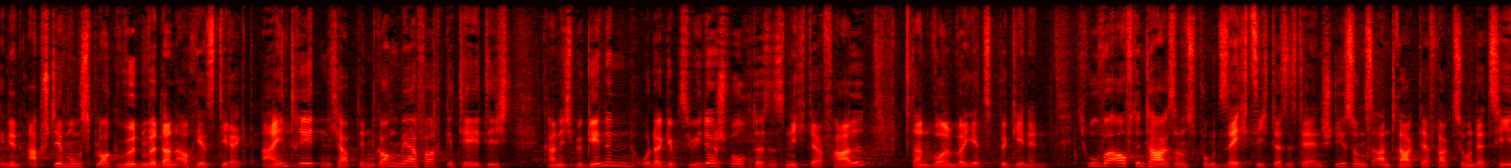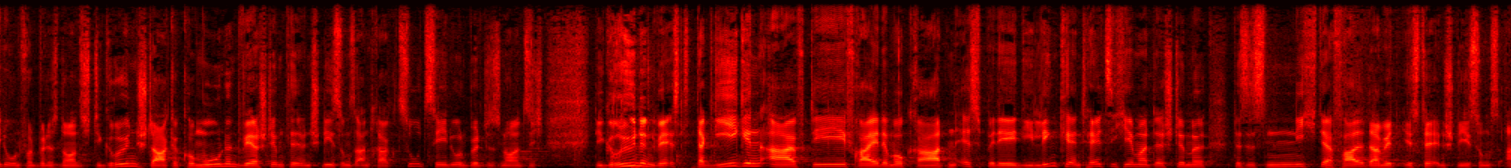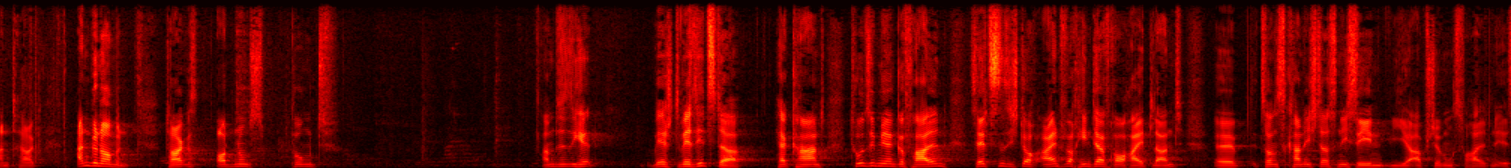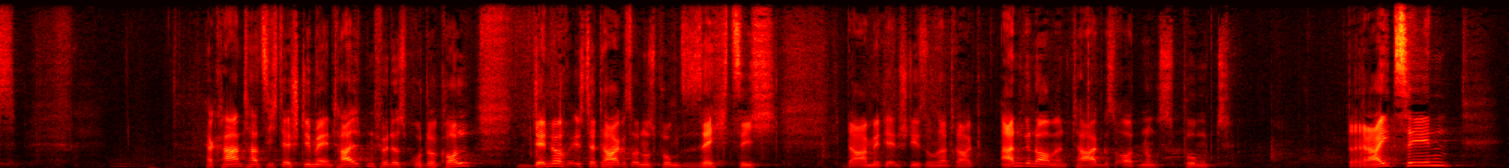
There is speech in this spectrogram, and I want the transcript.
In den Abstimmungsblock würden wir dann auch jetzt direkt eintreten. Ich habe den Gong mehrfach getätigt. Kann ich beginnen, oder gibt es Widerspruch? Das ist nicht der Fall. Dann wollen wir jetzt beginnen. Ich rufe auf den Tagesordnungspunkt 60. Das ist der Entschließungsantrag der Fraktionen der CDU und von BÜNDNIS 90 die GRÜNEN. Starke Kommunen. Wer stimmt dem Entschließungsantrag zu? CDU und BÜNDNIS 90 die GRÜNEN. Wer ist dagegen? AfD, Freie Demokraten, SPD, DIE LINKE. Enthält sich jemand der Stimme? Das ist nicht der Fall. Damit ist der Entschließungsantrag angenommen. Tagesordnungspunkt haben Sie sich, wer sitzt da? Herr Kahnt, tun Sie mir einen Gefallen, setzen Sie sich doch einfach hinter Frau Heitland, äh, sonst kann ich das nicht sehen, wie Ihr Abstimmungsverhalten ist. Herr Kahnt hat sich der Stimme enthalten für das Protokoll. Dennoch ist der Tagesordnungspunkt 60 damit der Entschließungsantrag angenommen. Tagesordnungspunkt 13 ähm,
